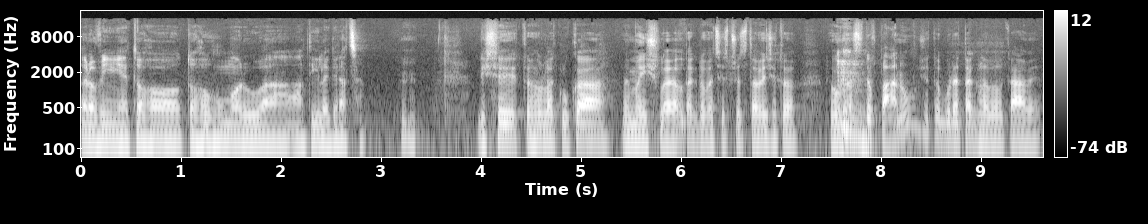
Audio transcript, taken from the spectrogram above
rovině toho, toho humoru a, a té legrace. Hmm. Když si tohohle kluka vymýšlel, tak doved si představit, že to, nebo měl si to v plánu, že to bude takhle velká věc?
